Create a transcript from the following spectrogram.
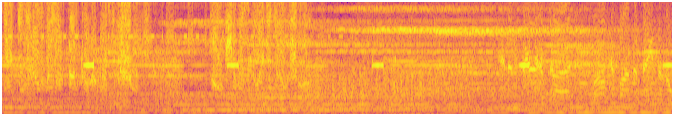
Инженером был танком рабочих шум. На общего. And the Spirit of God moved upon the face of the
